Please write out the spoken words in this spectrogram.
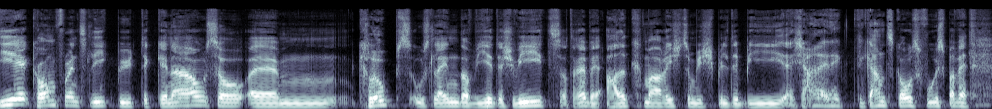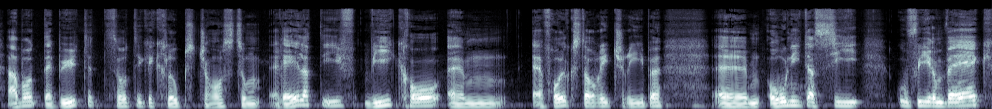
die Conference League bietet genau so ähm, Clubs aus Ländern wie der Schweiz oder eben Alkmaar ist zum Beispiel dabei. Das ist ja die ganz große Fußballwelt. Aber der bietet solche Clubs die Chance, zum relativ weit ähm, Erfolgsstory zu schreiben, ähm, ohne dass sie auf ihrem Weg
